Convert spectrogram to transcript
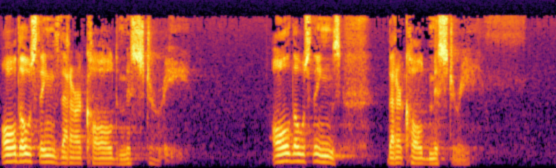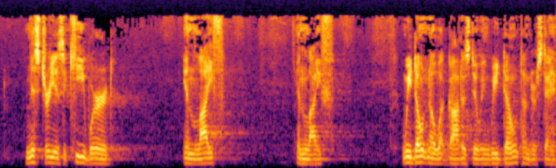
all those things that are called mystery. All those things that are called mystery. Mystery is a key word in life. In life. We don't know what God is doing. We don't understand.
